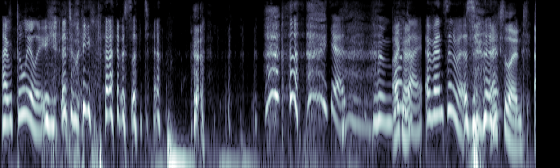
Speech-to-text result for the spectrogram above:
I'm clearly the 23rd of September yes Bondi Okay. Event Cinemas Excellent. Uh,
